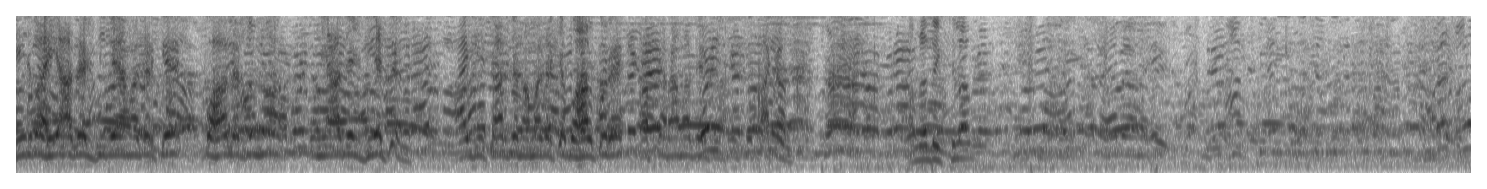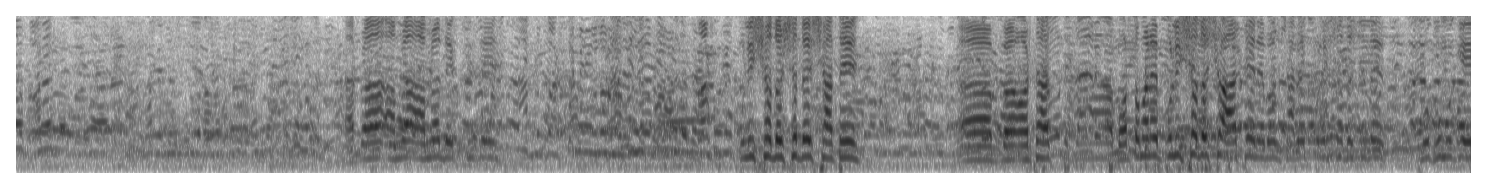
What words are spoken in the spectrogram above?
নির্বাহী আদেশ দিবে আমাদেরকে, বহালের জন্য উনি আদেশ দিয়েছেন। আইজি স্যার যেন আমাদেরকে বহাল করে, আপনারা আমাদের আমরা দেখছিলাম। আমরা আমরা আমরা দেখছি যে পুলিশ সদস্যদের সাথে অর্থাৎ বর্তমানে পুলিশ সদস্য আছেন এবং সাবেক পুলিশ সদস্যদের মুখোমুখি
